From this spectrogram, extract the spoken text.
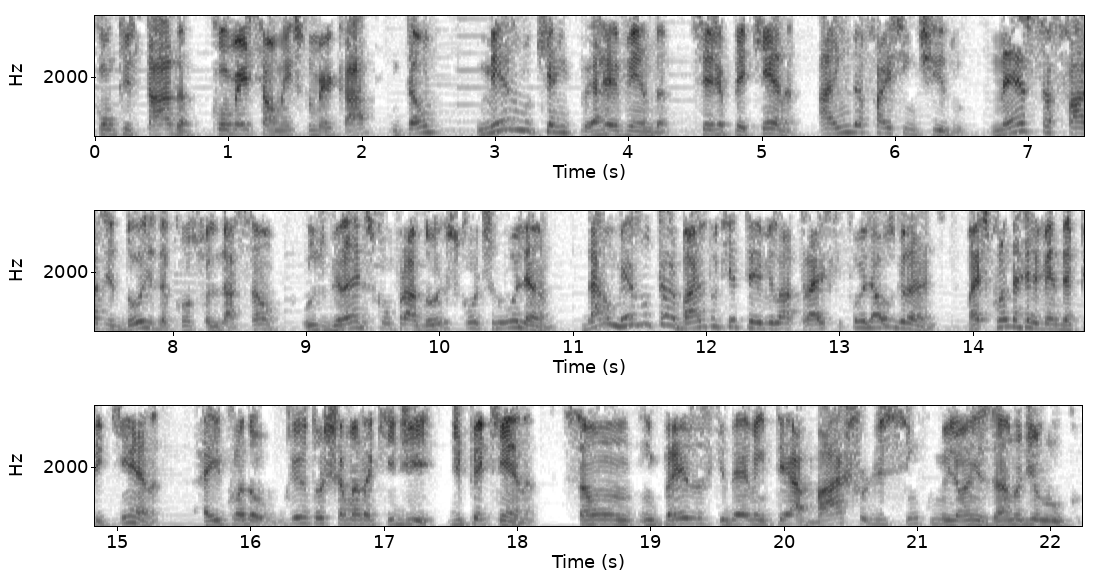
conquistada comercialmente no mercado. Então, mesmo que a revenda seja pequena, ainda faz sentido. Nessa fase 2 da consolidação, os grandes compradores continuam olhando. Dá o mesmo trabalho do que teve lá atrás, que foi olhar os grandes. Mas quando a revenda é pequena, aí quando o que eu estou chamando aqui de, de pequena? São empresas que devem ter abaixo de 5 milhões ano de lucro.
